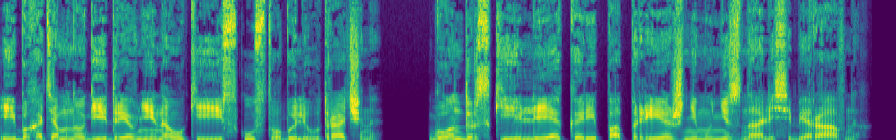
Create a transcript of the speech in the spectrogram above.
Ибо хотя многие древние науки и искусства были утрачены, гондорские лекари по-прежнему не знали себе равных.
